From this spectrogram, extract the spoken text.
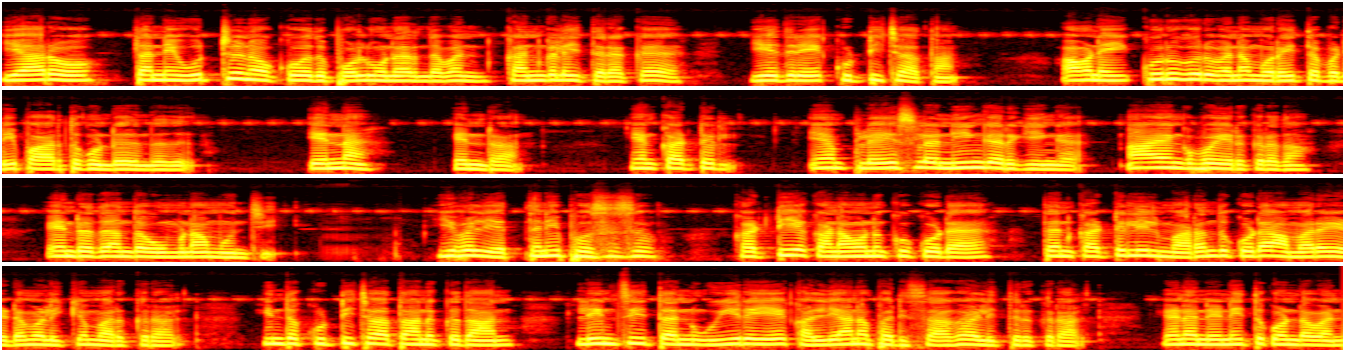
யாரோ தன்னை உற்று நோக்குவது போல் உணர்ந்தவன் கண்களை திறக்க எதிரே குட்டிச்சாத்தான் அவனை குறுகுருவென முறைத்தபடி பார்த்து கொண்டிருந்தது. என்ன? என்றான். என் கட்டில் என் பிளேஸில் நீங்கள் இருக்கீங்க. நான் எங்கே போய் இருக்கிறதா? என்றது அந்த உம்னா மூஞ்சி. இவள் எத்தனை பொசிசிவ் கட்டிய கணவனுக்கு கூட தன் கட்டிலில் மறந்து கூட அமர இடமளிக்க மறுக்கிறாள். இந்த குட்டிச்சாத்தானுக்கு தான் லின்சி தன் உயிரையே கல்யாண பரிசாக அளித்திருக்கிறாள் என நினைத்து கொண்டவன்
